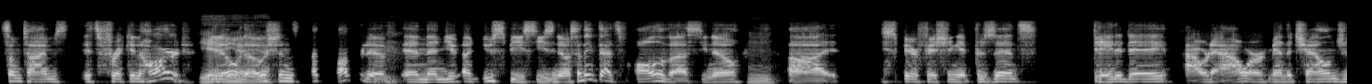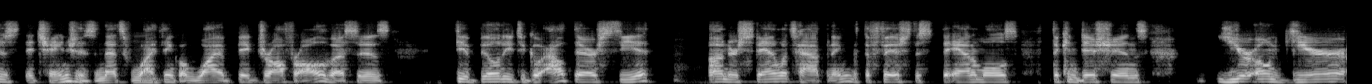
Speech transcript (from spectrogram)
sometimes it's freaking hard. Yeah, you know, yeah, the ocean's cooperative, and then you a new species. You know, so I think that's all of us. You know, mm. uh, spearfishing, it presents day to day, hour to hour. Man, the challenges it changes, and that's why I think why a big draw for all of us is the ability to go out there, see it, understand what's happening with the fish, the, the animals, the conditions, your own gear,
